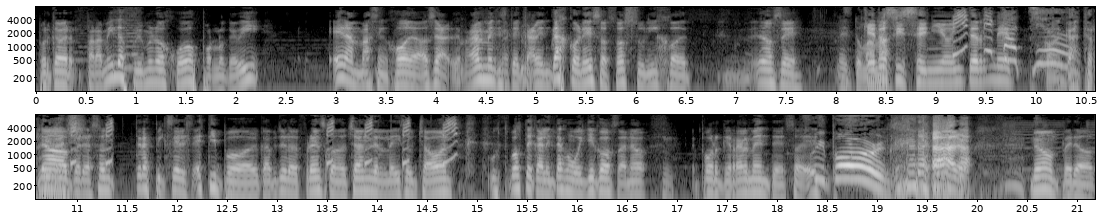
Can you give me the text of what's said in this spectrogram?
Porque, a ver, para mí los primeros juegos, por lo que vi, eran más en joda. O sea, realmente si te calentás con eso, sos un hijo de... No sé. De tu Que mamá. nos diseñó internet. Con el caster No, pero son tres píxeles. Es tipo el capítulo de Friends cuando Chandler le dice a un chabón, "Ust- vos te calentás con cualquier cosa, ¿no? Porque realmente eso es... Free porn. claro. No, pero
